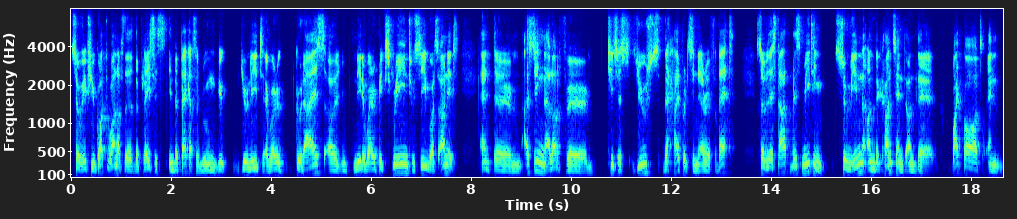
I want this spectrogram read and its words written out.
So if you got one of the, the places in the back of the room, you, you need a very good eyes or you need a very big screen to see what's on it. And um, I've seen a lot of uh, teachers use the hybrid scenario for that. So they start this meeting, zoom in on the content on the whiteboard, and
